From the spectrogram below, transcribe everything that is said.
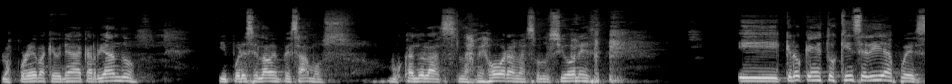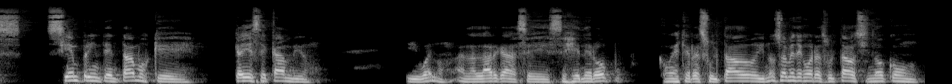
los problemas que venían acarreando y por ese lado empezamos buscando las, las mejoras, las soluciones. Y creo que en estos 15 días, pues siempre intentamos que, que haya ese cambio y bueno, a la larga se, se, generó con este resultado, y no solamente con el resultado, sino con,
